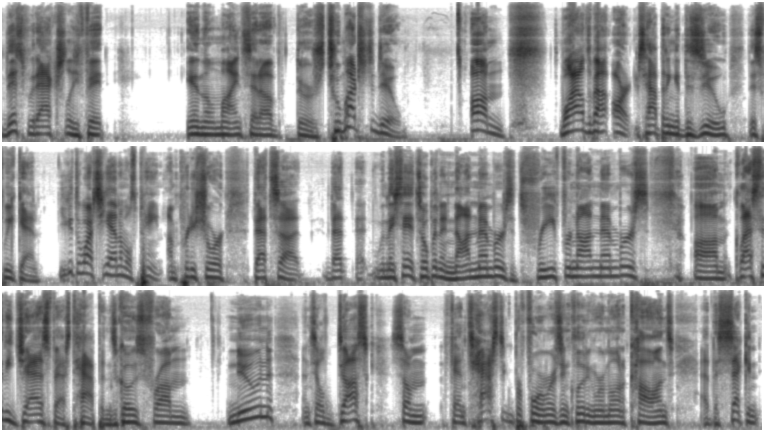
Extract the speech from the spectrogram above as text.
This would actually fit in the mindset of there's too much to do. Um, Wild About Art is happening at the zoo this weekend. You get to watch the animals paint. I'm pretty sure that's uh that when they say it's open to non-members, it's free for non-members. Um, Glass City Jazz Fest happens, goes from noon until dusk. Some fantastic performers, including Ramona Collins, at the second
